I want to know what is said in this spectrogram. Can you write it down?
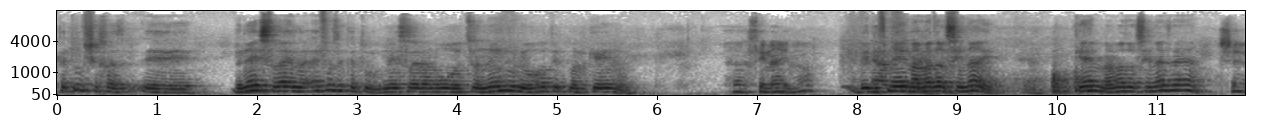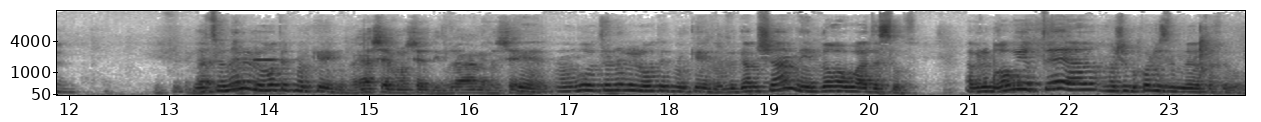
כתוב שבני ישראל, איפה זה כתוב? בני ישראל אמרו, רצוננו לראות את מלכנו. הר סיני, לא? לפני מעמד הר סיני. כן, מעמד הר סיני זה היה. רצוננו לראות את מלכנו. וישב משה דברי העם אל השם. כן, אמרו, רצוננו לראות את מלכנו, וגם שם הם לא ראו עד הסוף. אבל הם ראו יותר מאשר בכל הזדמנויות אחרות.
